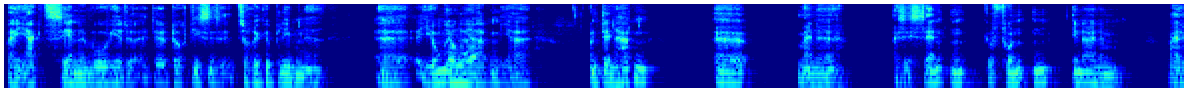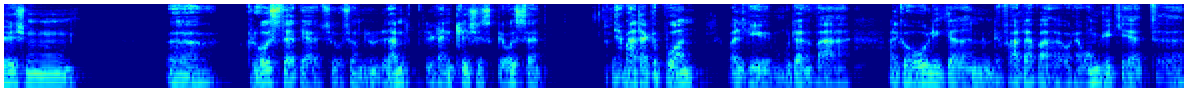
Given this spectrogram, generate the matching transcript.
bei Jagdszenen, wo wir durch diesen zurückgebliebene äh, Jungen Jung, hatten, ja. Und den hatten äh, meine Assistenten gefunden in einem bayerischen äh, Kloster, der so, so ein Land, ländliches Kloster. Der war da geboren, weil die Mutter war Alkoholikerin und der Vater war oder umgekehrt äh,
